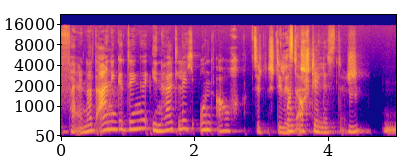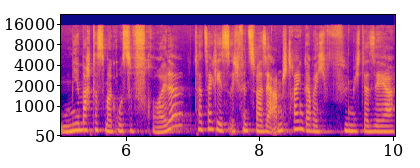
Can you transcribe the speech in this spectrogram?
verändert einige Dinge inhaltlich und auch Stilistisch. Und auch stilistisch. Mir macht das mal große Freude tatsächlich. Ich finde es zwar sehr anstrengend, aber ich fühle mich da sehr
